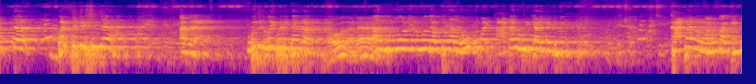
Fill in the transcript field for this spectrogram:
ಒಟ್ಟ ಬಟ್ಟೆ ತಿರ್ಸಿದ್ರ ಅಂದ್ರ ಉದಿದ್ ಹೋಗಿ ಬಿಟ್ಟಿದ್ದಂದ್ರ ಹೌದನ ಅಂದ್ರು ನಿನ್ನ ಮುಂದೆ ಹೊತ್ತು ನಾನು ಲೌಟ್ ಮಾಡಿ ಕಾಟಾಡ ಹುಡುಕಾಡಬೇಕು ಕಾಟ ನಾನು ನಡ್ಕಾಕಿದ್ದ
